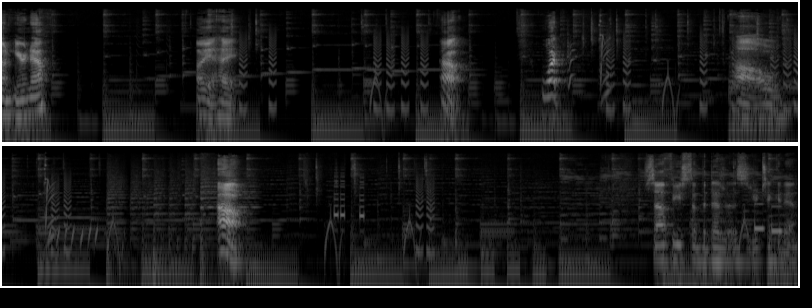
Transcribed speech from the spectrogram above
Down here now? Oh yeah, hey. Oh. What? Oh. Oh. Southeast of the desert, this is your ticket in.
